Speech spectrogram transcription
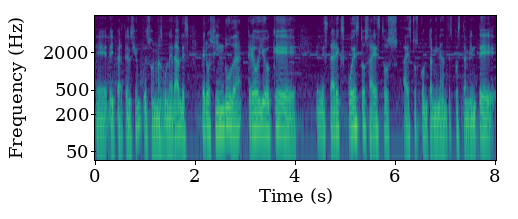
eh, de hipertensión, pues son más vulnerables. Pero sin duda, creo yo que el estar expuestos a estos, a estos contaminantes, pues también te,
